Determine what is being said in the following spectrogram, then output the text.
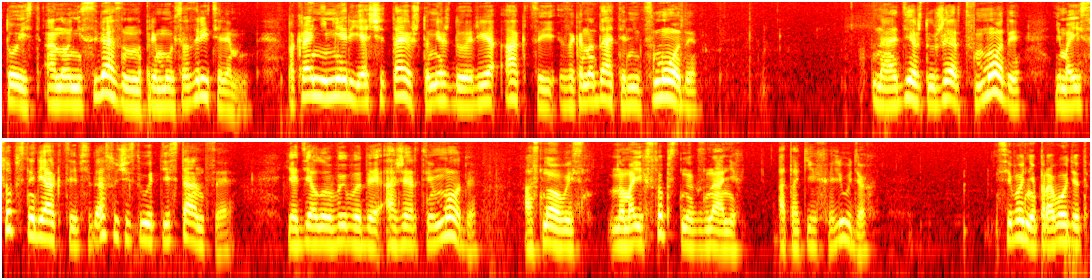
то есть оно не связано напрямую со зрителем. По крайней мере, я считаю, что между реакцией законодательниц моды на одежду жертв моды и моей собственной реакцией всегда существует дистанция. Я делаю выводы о жертве моды, основываясь на моих собственных знаниях о таких людях. Сегодня проводят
